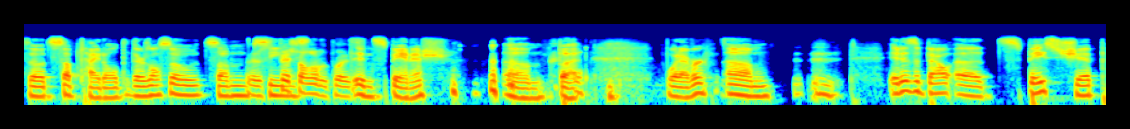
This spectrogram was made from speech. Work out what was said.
so it's subtitled. There's also some There's scenes fish all over the place. in Spanish, um, but whatever. Um, It is about a spaceship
